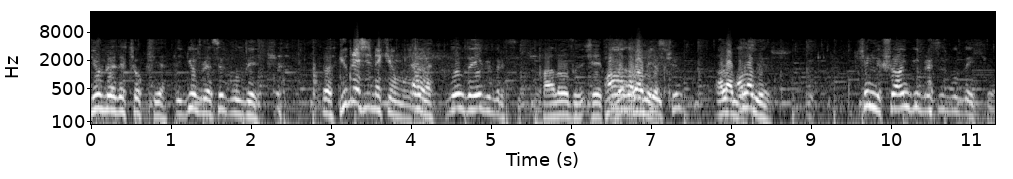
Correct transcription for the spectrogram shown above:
Gübre de çok fiyatlı. Gübresiz bulda ekiyor. Gübresiz mi ekiyorsun buğda? Evet. Buğdayı gübresiz. Pahalı olduğu şey Pahalı olduğu alamıyoruz. için Alamıyoruz. alamıyoruz. Şimdi şu an gübresiz bulda ekiyor.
